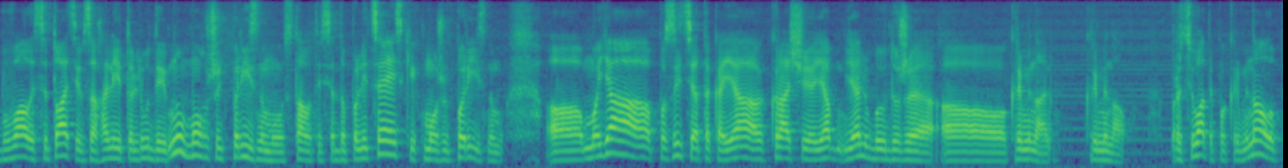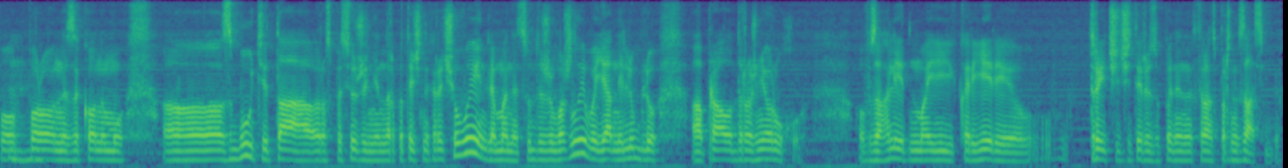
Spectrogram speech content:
бували ситуації, взагалі, то люди ну, можуть по-різному ставитися до поліцейських, можуть по-різному. Моя позиція така, я краще, я, я любив дуже а, кримінал. Працювати по криміналу, по, по незаконному е, збуті та розпосюдженні наркотичних речовин. Для мене це дуже важливо. Я не люблю е, правила дорожнього руху. Взагалі, в моїй кар'єрі три чи чотири зупинених транспортних засобів.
